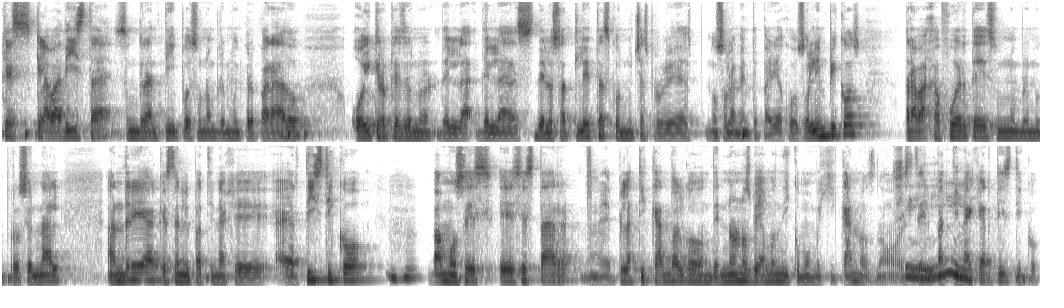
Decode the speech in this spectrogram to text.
que es clavadista, es un gran tipo, es un hombre muy preparado. Hoy creo que es de, uno, de, la, de, las, de los atletas con muchas probabilidades, no solamente para ir a Juegos Olímpicos, trabaja fuerte, es un hombre muy profesional. Andrea, que está en el patinaje artístico, uh -huh. vamos, es, es estar eh, platicando algo donde no nos veamos ni como mexicanos, ¿no? Sí. Este, el patinaje artístico.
